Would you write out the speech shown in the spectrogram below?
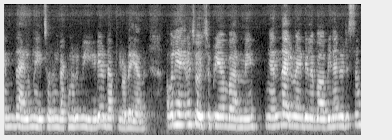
എന്തായാലും നെയ്ച്ചോറ് ഉണ്ടാക്കുന്ന ഒരു വീഡിയോ ഉണ്ട് അപ്ലോഡ് ചെയ്യാന്ന്. അപ്പോൾ ഞാൻ ചോദിച്ചപ്പോ ഞാൻ പറഞ്ഞു ഞാൻ എന്തായാലും വേണ്ടില്ല ബാബി ഞാൻ ഒരു ദിവസം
